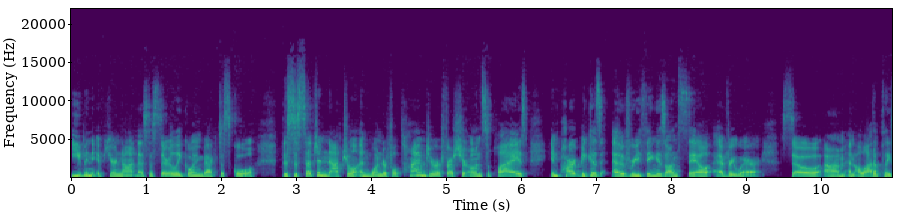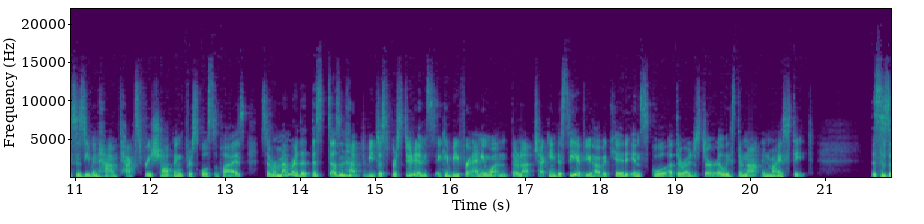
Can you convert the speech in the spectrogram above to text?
even if you're not necessarily going back to school. This is such a natural and wonderful time to refresh your own supplies, in part because everything is on sale everywhere. So, um, and a lot of places even have tax free shopping for school supplies. So remember that this doesn't have to be just for students, it can be for anyone. They're not checking to see if you have a kid in school at the register, or at least they're not in my state. This is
